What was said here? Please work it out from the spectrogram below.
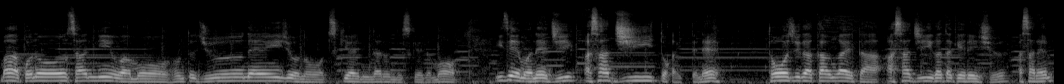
まあこの3人はもう本当10年以上の付き合いになるんですけれども以前はね、朝 G とか言ってね当時が考えた朝 G 型系練習朝練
